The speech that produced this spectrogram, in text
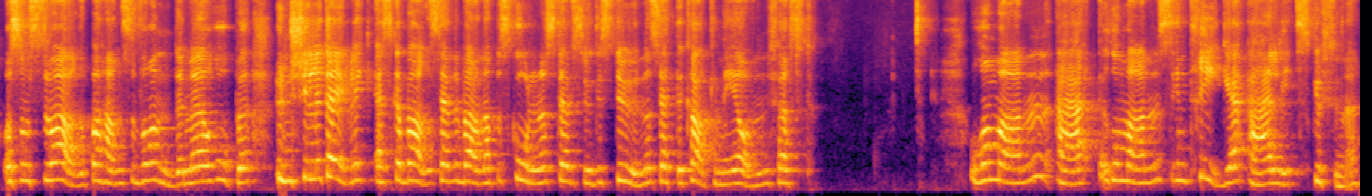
og som svarer på hans vonde med å rope 'Unnskyld et øyeblikk, jeg skal bare sende barna på skolen og støvsuge stuen og sette kakene i ovnen først'. Romanen er, romanens intrige er litt skuffende.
